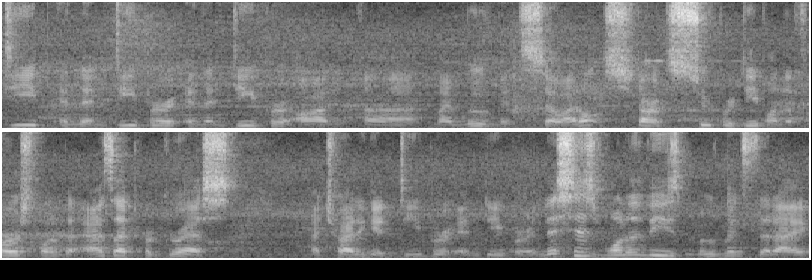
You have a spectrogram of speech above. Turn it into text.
deep and then deeper and then deeper on uh, my movements. So I don't start super deep on the first one, but as I progress, I try to get deeper and deeper. And this is one of these movements that I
